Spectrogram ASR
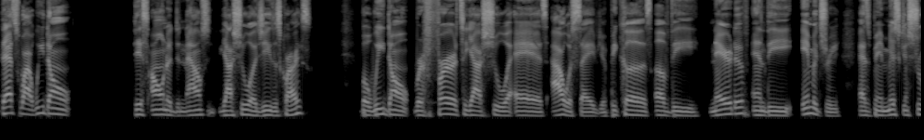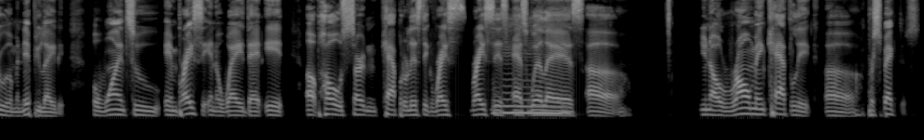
that's why we don't disown or denounce Yahshua or Jesus Christ, but we don't refer to Yahshua as our savior because of the narrative and the imagery has been misconstrued and manipulated for one to embrace it in a way that it upholds certain capitalistic race races as well Mm. as uh you know Roman Catholic uh perspectives.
